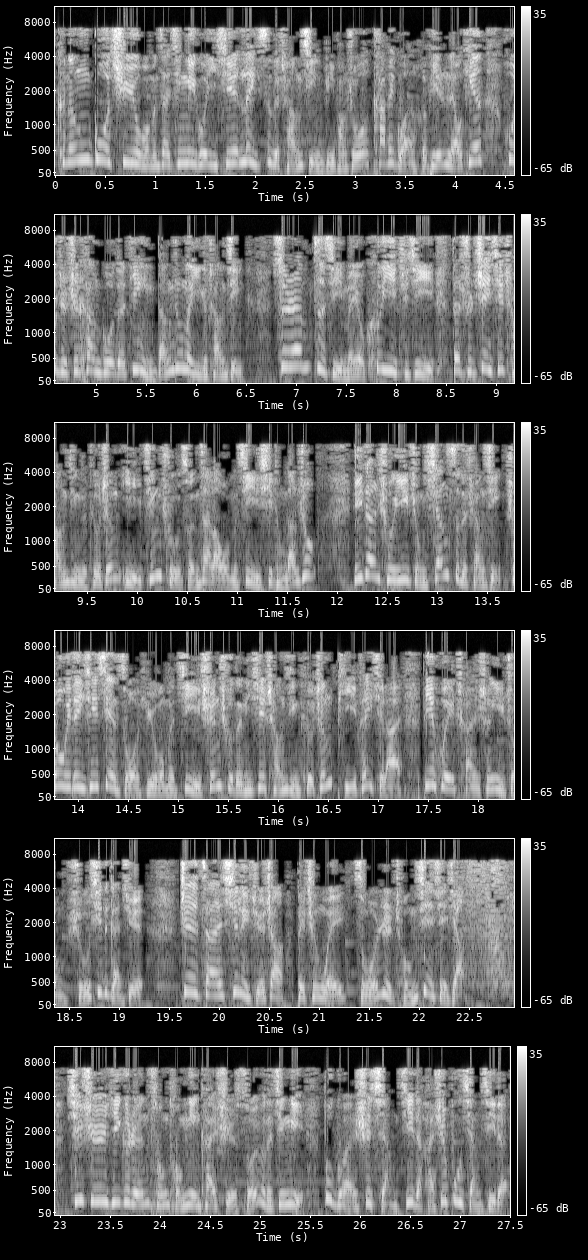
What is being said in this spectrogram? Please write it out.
可能过去我们在经历过一些类似的场景，比方说咖啡馆和别人聊天，或者是看过的电影当中的一个场景。虽虽然自己没有刻意去记忆，但是这些场景的特征已经储存在了我们记忆系统当中。一旦处于一种相似的场景，周围的一些线索与我们记忆深处的那些场景特征匹配起来，便会产生一种熟悉的感觉。这在心理学上被称为“昨日重现”现象。其实，一个人从童年开始，所有的经历，不管是想记的还是不想记的，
